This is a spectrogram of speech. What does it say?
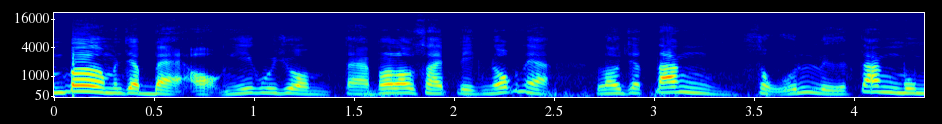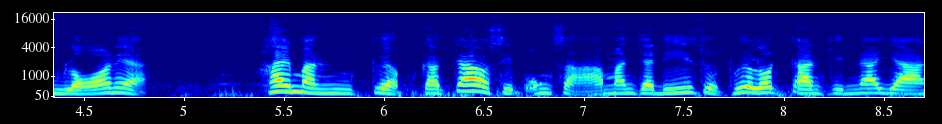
มเบอร์มันจะแบะออกงี้คุณผู้ชม แต่พอเราใส่ปีกนกเนี่ยเราจะตั้งศูนย์หรือตั้งมุมล้อเนี่ย ให้มันเกือบกับ 90 องศา มันจะดีที่สุดเพื่อลดการกินหน้ายาง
